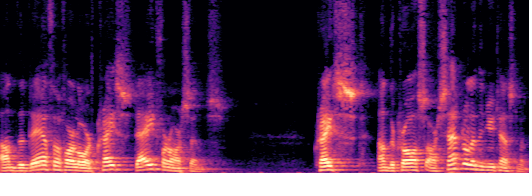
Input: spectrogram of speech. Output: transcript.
and the death of our Lord. Christ died for our sins. Christ and the cross are central in the New Testament.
